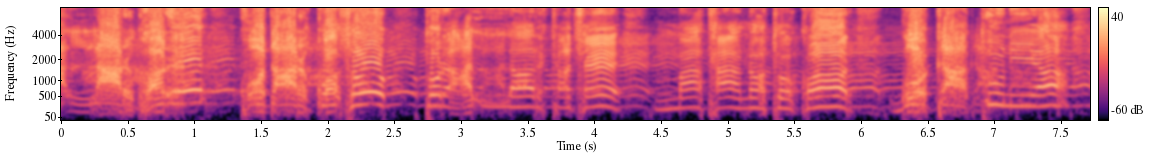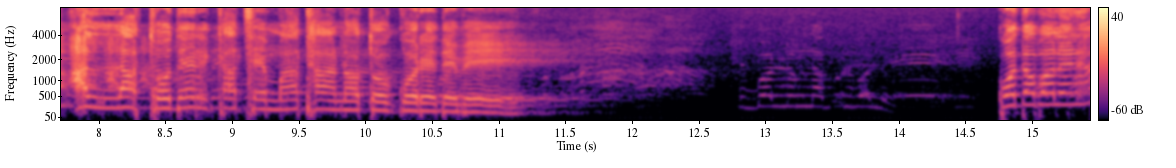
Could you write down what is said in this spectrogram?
আল্লাহর ঘরে খোদার কসম, তোর আল্লাহর কাছে মাথা নত কর, গোটা দুনিয়া আল্লাহ তোদের কাছে মাথা নত করে দেবে। কথা বলে না?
